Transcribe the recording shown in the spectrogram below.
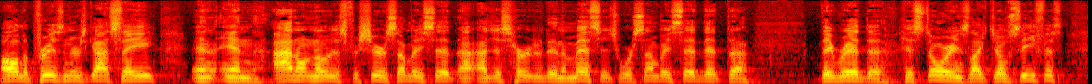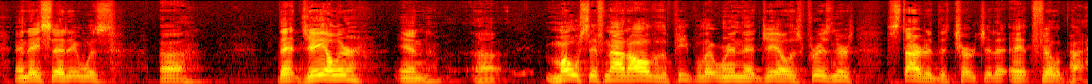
All the prisoners got saved. And, and I don't know this for sure. Somebody said, I, I just heard it in a message where somebody said that uh, they read the historians like Josephus, and they said it was uh, that jailer and uh, most, if not all, of the people that were in that jail as prisoners started the church at, at Philippi.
